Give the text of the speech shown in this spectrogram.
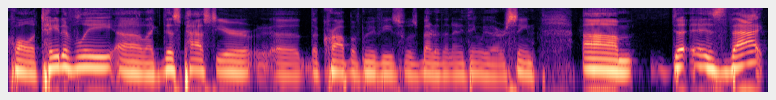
qualitatively. Uh, like this past year, uh, the crop of movies was better than anything we've ever seen. Um, d- is that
